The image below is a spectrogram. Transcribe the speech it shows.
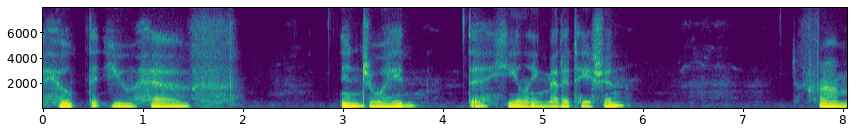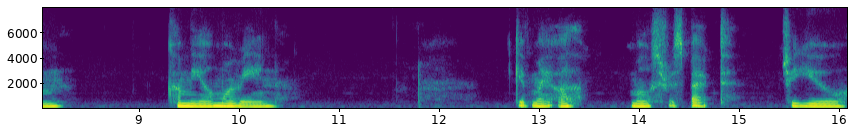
I hope that you have enjoyed the healing meditation from Camille Maurine. Give my utmost respect to you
